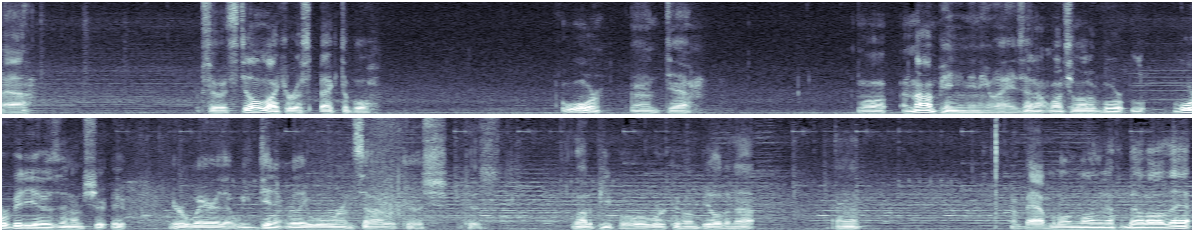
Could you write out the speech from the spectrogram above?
Uh, so it's still like a respectable war, and uh, well, in my opinion, anyways, I don't watch a lot of war war videos, and I'm sure you're aware that we didn't really war in Cyber because a lot of people were working on building up. Uh, I babbled on long enough about all that.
